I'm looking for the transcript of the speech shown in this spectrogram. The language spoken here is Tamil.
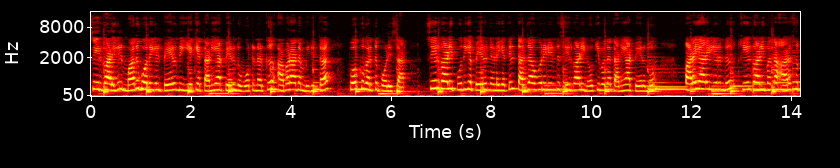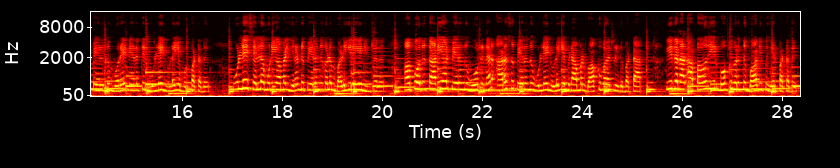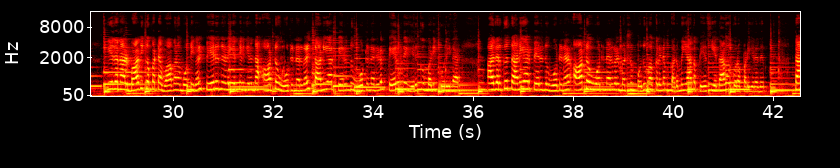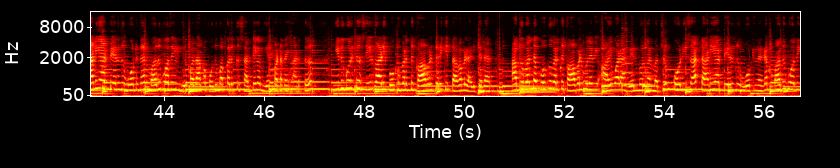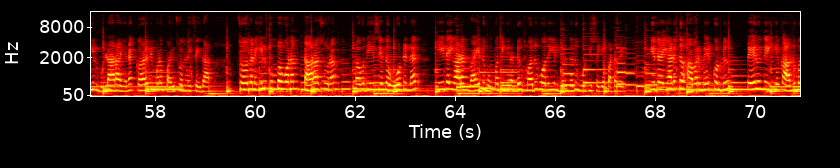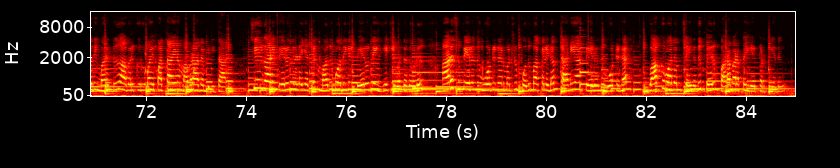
சீர்காழியில் மது போதையில் பேருந்து இயக்கிய தனியார் பேருந்து ஓட்டுநருக்கு அபராதம் விதித்த போக்குவரத்து போலீசார். சீர்காழி புதிய பேருந்து நிலையத்தில் தஞ்சாவூரில் இருந்து சீர்காழி நோக்கி வந்த தனியார் பேருந்தும் பழையாறில் இருந்து சீர்காழி வந்த அரசு பேருந்தும் ஒரே நேரத்தில் உள்ளே நுழைய முற்பட்டது. உள்ளே செல்ல முடியாமல் இரண்டு பேருந்துகளும் வழியிலேயே நின்றது. அப்போது தனியார் பேருந்து ஓட்டுநர் அரசு பேருந்து உள்ளே நுழைய விடாமல் வாக்குவாதத்தில் ஈடுபட்டார். இதனால் அப்பகுதியில் போக்குவரத்து பாதிப்பு ஏற்பட்டது. இதனால் பாதிக்கப்பட்ட வாகன ஓட்டிகள் பேருந்து நிலையத்தில் இருந்த ஆட்டோ ஓட்டுநர்கள் தனியார் பேருந்து ஓட்டுநரிடம் பேருந்தை எடுக்கும்படி கூறினர். அதற்கு தனியார் பேருந்து ஓட்டுநர் ஆட்டோ ஓட்டுநர்கள் மற்றும் பொதுமக்களிடம் கடுமையாக பேசியதாக கூறப்படுகிறது. தனியார் பேருந்து ஓட்டுநர் மது போதையில் இருப்பதாக பொதுமக்களுக்கு சந்தேகம் ஏற்பட்டதை அடுத்து இதுகுறித்து சீர்காழி போக்குவரத்து காவல்துறைக்கு தகவல் அளித்தனர். அங்கு வந்த போக்குவரத்து காவல் உதவி ஆய்வாளர் வேல்முருகன் மற்றும் போலீசார் தனியார் பேருந்து ஓட்டுநரிடம் மது போதையில் உள்ளாரா என கருவி மூலம் பரிசோதனை செய்தார். சோதனையில் கும்பகோணம் தாராசுரம் பகுதியைச் சேர்ந்த ஓட்டுநர் கீதையாளன் வயது முப்பத்தி இரண்டு மது போதையில் இருந்தது உறுதி செய்யப்பட்டது. இதனை அடுத்து அவர் மேற்கொண்டு பேருந்தை இயக்க அனுமதி மறுத்து அவருக்கு ரூபாய் பத்தாயிரம் அபராதம் விதித்தார். சீர்காழி பேருந்து நிலையத்தில் மது போதையில் பேருந்தை இயக்கி வந்ததோடு அரசு பேருந்து ஓட்டுநர் மற்றும் பொதுமக்களிடம் தனியார் பேருந்து ஓட்டுநர் வாக்குவாதம் செய்தது பெரும் பரபரப்பை ஏற்படுத்தியது.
